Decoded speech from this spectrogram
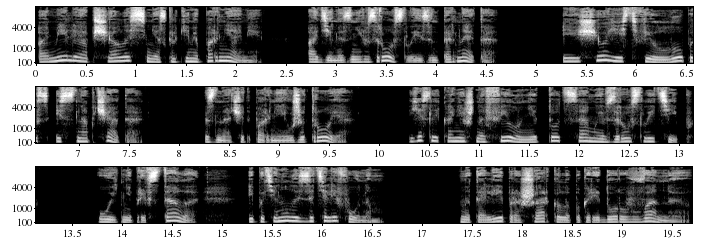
Амелия общалась с несколькими парнями. Один из них взрослый, из интернета. И еще есть Фил Лопес из Снапчата. Значит, парней уже трое. Если, конечно, Фил не тот самый взрослый тип. Уитни привстала и потянулась за телефоном. Натали прошаркала по коридору в ванную.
